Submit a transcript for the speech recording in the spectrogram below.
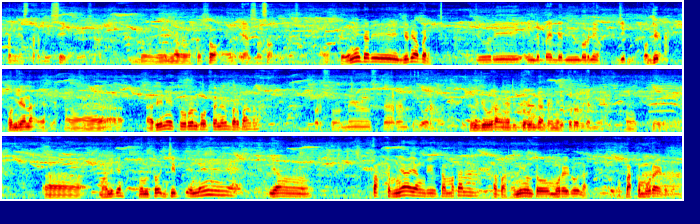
Star BC. The winner sosok ya. Ya, sosok. Oke, ini dari juri apa nih? Juri Independen Borneo, Jeep Jeep Pontianak. Pontianak ya. Ya. Eh, hari ini turun personil berapa orang? Personel sekarang tujuh orang. Tujuh orang yang diturunkan Ya, ini. Diturunkan ya. Oke. Eh, mohon izin untuk Jeep ini yang pakemnya yang diutamakan apa? Ini untuk murai dulu lah. Pakem murai dulu. Ah,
